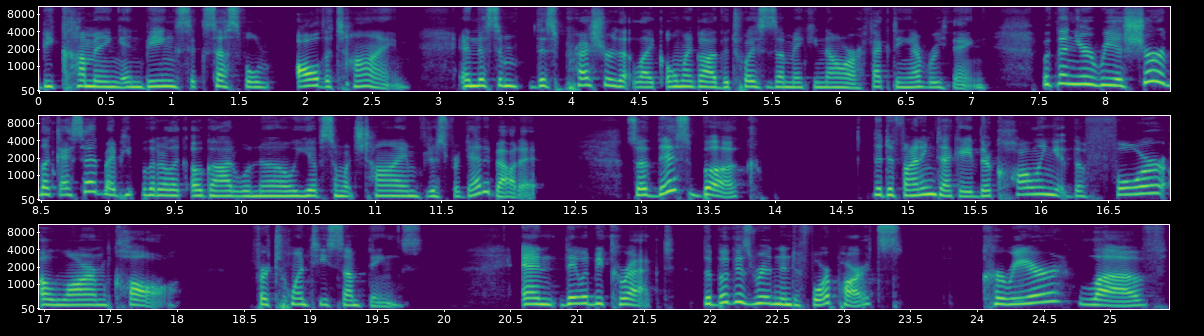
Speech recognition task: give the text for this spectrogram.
becoming and being successful all the time. And this this pressure that like oh my god the choices i'm making now are affecting everything. But then you're reassured like i said by people that are like oh god well no you have so much time just forget about it. So this book the defining decade they're calling it the four alarm call for 20 somethings and they would be correct the book is written into four parts career love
